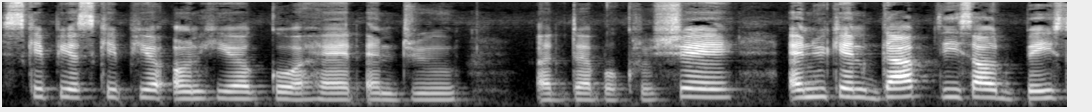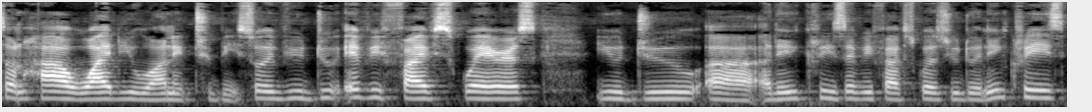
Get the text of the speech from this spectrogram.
skip here skip here on here go ahead and do a double crochet. And you can gap these out based on how wide you want it to be. So if you do every five squares you do uh, an increase every five squares you do an increase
